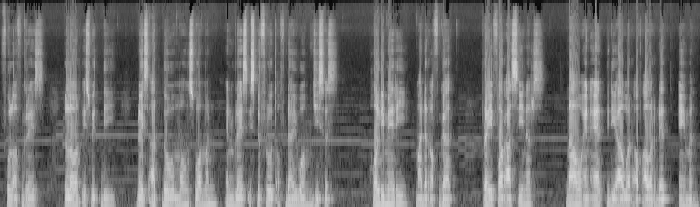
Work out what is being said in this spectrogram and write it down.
full of grace, the Lord is with thee. Blessed art thou amongst women, and blessed is the fruit of thy womb, Jesus. Holy Mary, Mother of God, pray for us sinners, now and at the hour of our death. Amen.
